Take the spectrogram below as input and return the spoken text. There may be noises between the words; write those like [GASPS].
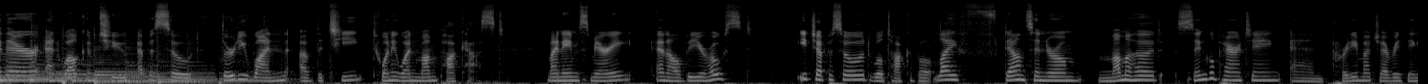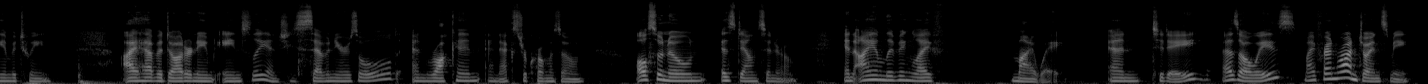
Hi there, and welcome to episode 31 of the T21 Mom podcast. My name's Mary, and I'll be your host. Each episode, we'll talk about life, Down syndrome, mamahood, single parenting, and pretty much everything in between. I have a daughter named Ainsley, and she's seven years old and rocking an extra chromosome, also known as Down syndrome. And I am living life my way. And today, as always, my friend Ron joins me.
